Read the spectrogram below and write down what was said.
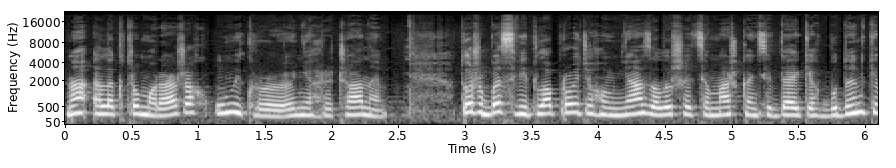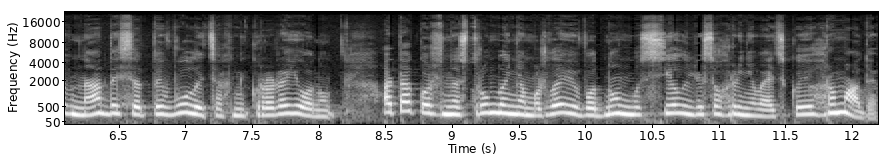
на електромережах у мікрорайоні Гречани. Тож без світла протягом дня залишаться мешканці деяких будинків на 10 вулицях мікрорайону, а також знеструмлення можливі в одному з сіл Лісогринівецької громади.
